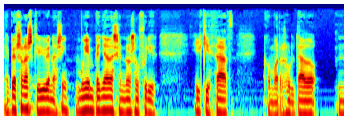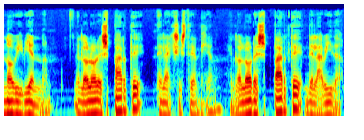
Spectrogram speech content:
Hay personas que viven así, muy empeñadas en no sufrir y quizás como resultado no viviendo. El dolor es parte de la existencia, el dolor es parte de la vida.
